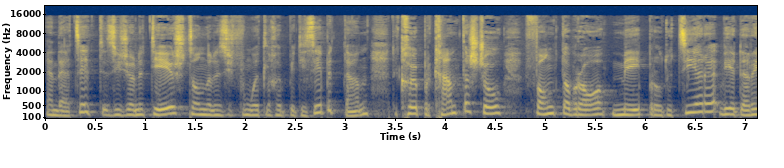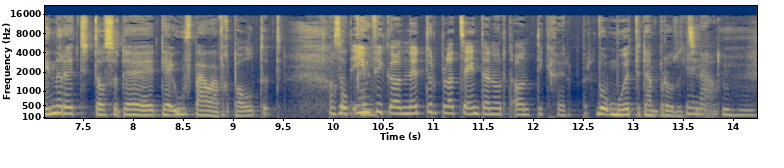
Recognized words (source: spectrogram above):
And that's it. Es ist ja nicht die erste, sondern es ist vermutlich etwa die siebte dann. Der Körper kennt das schon, fängt aber an, mehr zu produzieren, wird erinnert, dass er den, den Aufbau einfach behaltet. Also okay. die Impfung geht nicht durch Plazenta, nur die Antikörper. Wo die Mutter dann produziert. Genau. Mhm.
